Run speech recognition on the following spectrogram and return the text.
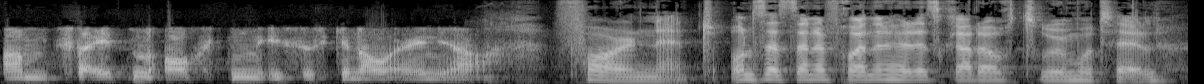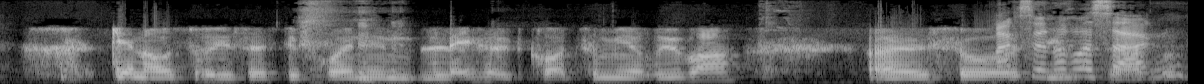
am 2.8. ist es genau ein Jahr. Voll nett. Und das heißt, deine Freundin hört jetzt gerade auch zu im Hotel. Genau so ist es. Die Freundin lächelt gerade zu mir rüber. Also, Magst du noch was sagen?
